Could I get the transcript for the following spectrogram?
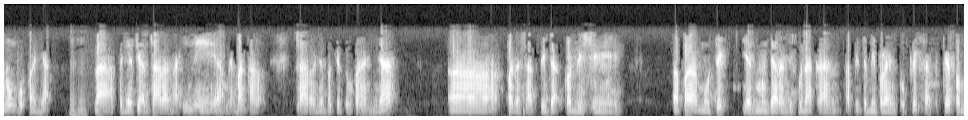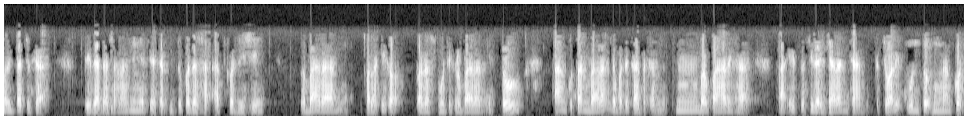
numpuk banyak. Mhm. Nah penyediaan sarana ini ya memang kalau sarannya begitu banyak eh, pada saat tidak kondisi apa mudik ya memang jarang digunakan. Tapi demi pelayanan publik saya pikir pemerintah juga tidak ada salahnya menyediakan itu pada saat kondisi lebaran. Apalagi kok pada mudik lebaran itu angkutan barang dapat dikatakan hmm, beberapa hari ha- ha- itu tidak dijalankan kecuali untuk mengangkut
